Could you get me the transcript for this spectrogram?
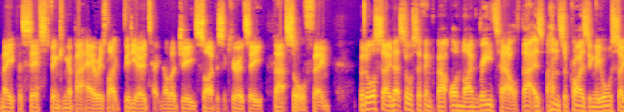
may persist. Thinking about areas like video technology, cybersecurity, that sort of thing. But also, let's also think about online retail. That has unsurprisingly also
